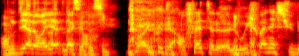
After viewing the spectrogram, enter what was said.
on... me dit à l'oreillette que c'est possible. Bon, écoute, en fait, le, le Wishwan SUB,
